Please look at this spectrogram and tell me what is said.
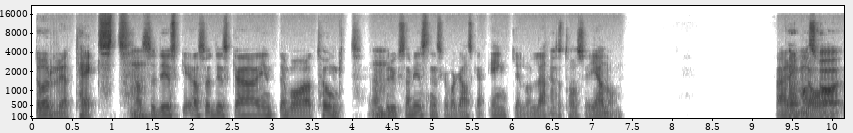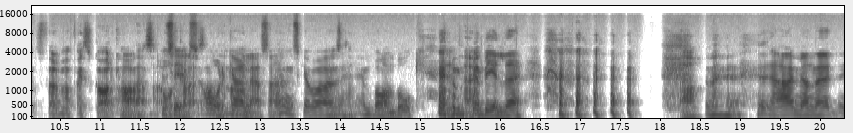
större text. Mm. Alltså, det ska, alltså det ska inte vara tungt. En Mm. bruksanvisning ska vara ganska enkel och lätt att ta sig igenom. För man ska, för att man faktiskt ska kunna Ja, läsa den. precis. Orka läsa Orkar, den den läsa? Den ska vara en barnbok Mm, med bilder. Ja, Nej, men eh,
